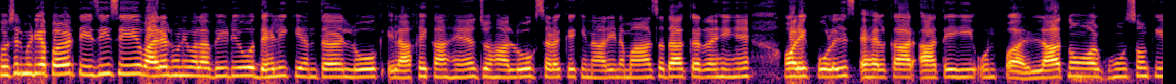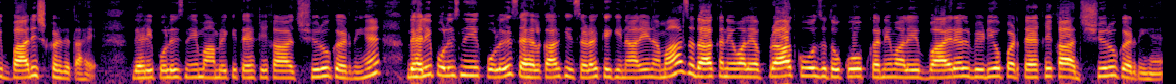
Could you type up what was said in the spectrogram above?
सोशल मीडिया पर तेज़ी से वायरल होने वाला वीडियो दिल्ली के अंदर लोग इलाके का है, जहाँ लोग सड़क के किनारे नमाज़ अदा कर रहे हैं और एक पुलिस एहलकार आते ही उन पर लातों और घूसों की बारिश कर देता है। दिल्ली पुलिस ने मामले की तहकीकात शुरू कर दी है। दिल्ली पुलिस ने एक पुलिस एहलकार की सड़क के किनारे नमाज़ अदा करने वाले अपराध को जदोकोप करने वाले वायरल वीडियो पर तहकीकात शुरू कर दी है।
